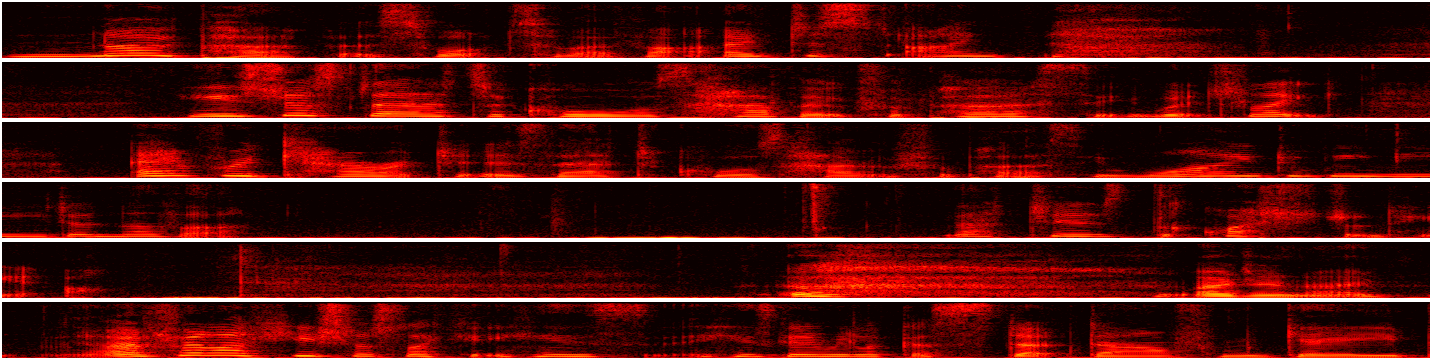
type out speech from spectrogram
no purpose whatsoever. I just, I. He's just there to cause havoc for Percy, which, like, every character is there to cause havoc for Percy. Why do we need another? That is the question here. I don't know. I feel like he's just like he's he's going to be like a step down from Gabe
